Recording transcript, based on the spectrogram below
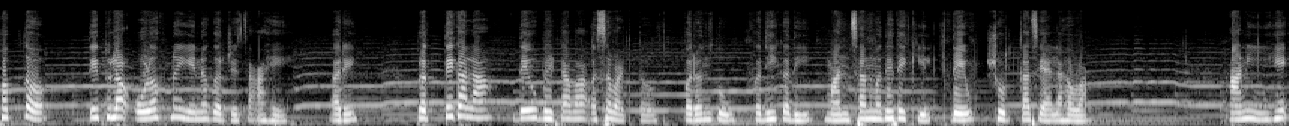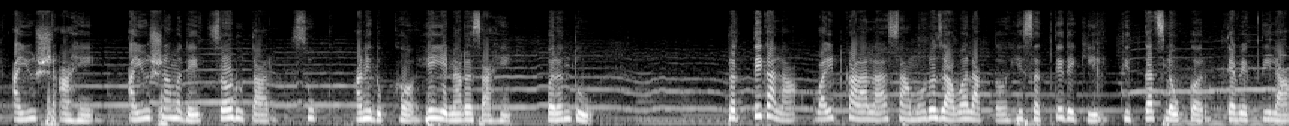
फक्त ते तुला ओळखणं येणं गरजेचं आहे. अरे प्रत्येकाला देव भेटावा असं वाटतं परंतु कधीकधी माणसांमध्ये देखील देव शोधताच यायला हवा. आणि हे आयुष्य आहे. आयुष्यामध्ये चढ उतार सुख आणि दुःख हे येणारच आहे. परंतु प्रत्येकाला वाईट काळाला सामोरं जावं लागतं हे सत्य देखील तितकाच लवकर त्या व्यक्तीला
